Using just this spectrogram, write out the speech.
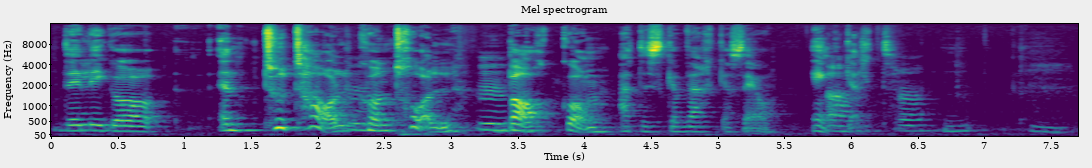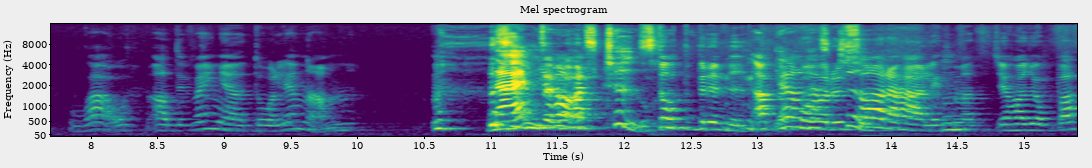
det ligger en total Mm. kontroll Mm. bakom att det ska verka så enkelt. Ja. Mm. Wow, ja, det var inga dåliga namn. Nej, Det jag har haft tur. Stått bredvid. Apropå vad du tur. sa det här liksom Mm. att jag har jobbat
